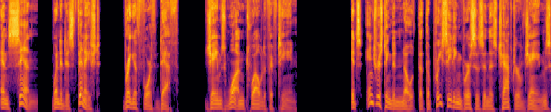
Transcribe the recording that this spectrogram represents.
and sin, when it is finished, bringeth forth death. James 1 12 15. It's interesting to note that the preceding verses in this chapter of James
